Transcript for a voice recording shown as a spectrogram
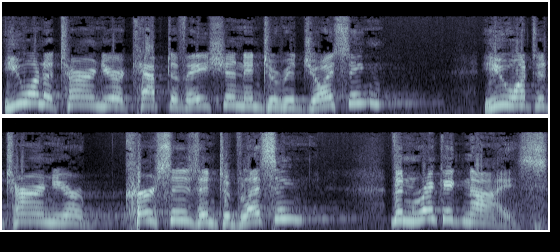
You want to turn your captivation into rejoicing? You want to turn your curses into blessing? Then recognize,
